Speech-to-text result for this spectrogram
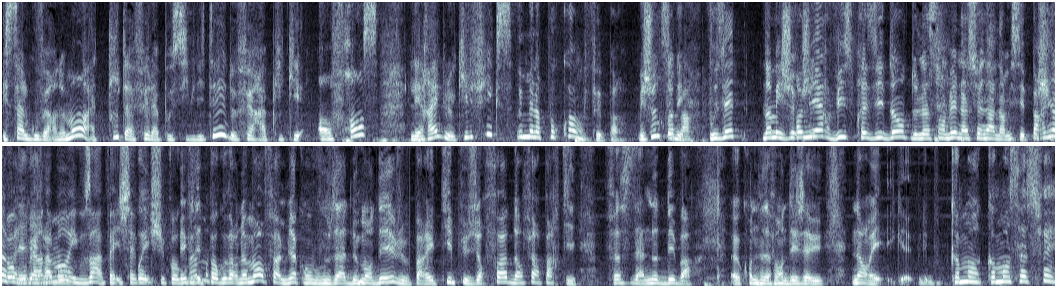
Et ça, le gouvernement a tout à fait la possibilité de faire appliquer en France les règles qu'il fixe. Oui, mais alors pourquoi on ne le fait pas? Mais je ne sais Attendez, pas. Vous êtes Non, mais je- première vice-présidente de l'Assemblée nationale. Non, mais c'est pas Je suis rien, pas au Valérie gouvernement, il vous a échappé, je suis pas au mais vous n'êtes pas au gouvernement, enfin, bien qu'on vous a demandé, je paraît-il, plusieurs fois d'en faire partie. Ça, c'est un autre débat euh, qu'on nous avons déjà eu. Non, mais euh, comment, comment ça se fait?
